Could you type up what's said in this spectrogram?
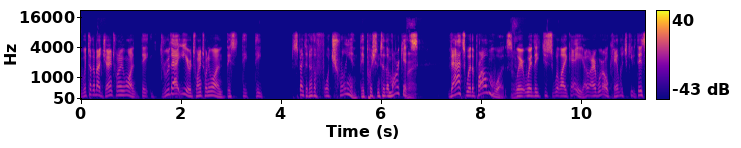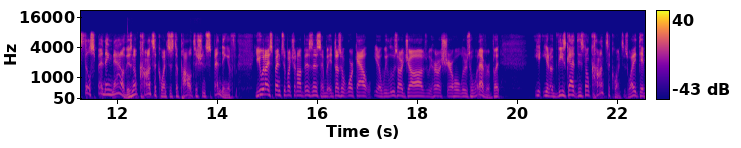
we're talking about January 21. They through that year, 2021, they they they spent another four trillion. They pushed into the markets. That's where the problem was, Yeah. where where they just were like, "Hey, all right, we're okay. Let's keep." They're still spending now. There's no consequences to politicians spending. If you and I spend too much on our business and it doesn't work out, you know, we lose our jobs, we hurt our shareholders or whatever. But you know, these guys, there's no consequences. Why they're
